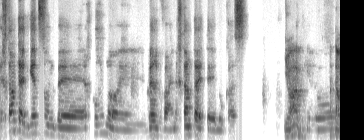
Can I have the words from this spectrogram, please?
החתמת את גטסון ואיך קוראים לו? אה, ברגווין, החתמת את אה, לוקאס. יואב, כאילו, אתה-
